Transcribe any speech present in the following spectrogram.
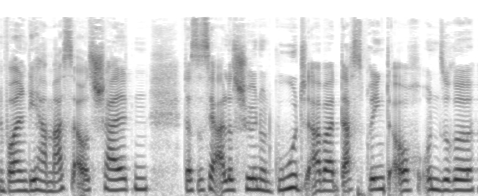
wollen die Hamas ausschalten. Das ist ja alles schön und gut, aber das bringt auch unsere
